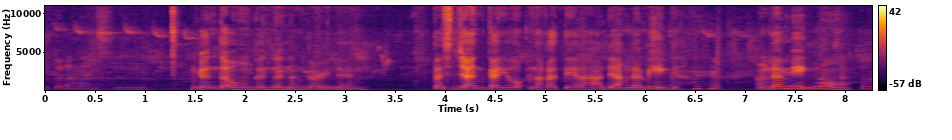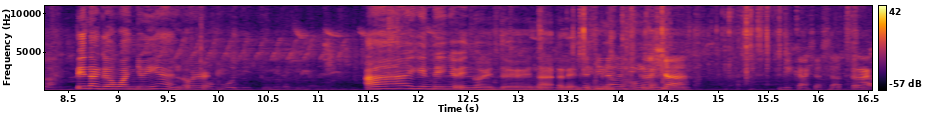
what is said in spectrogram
Ito naman si... Ang ganda oh, ang ganda ng garden. Tapos dyan kayo nakatira. Adi, ang lamig. ang lamig, no? Pinagawa nyo yan? Or, Opo, dito nila ginawa. ay, hindi nyo in-order na ready Kasi daw, hindi. Hindi kasya sa truck.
